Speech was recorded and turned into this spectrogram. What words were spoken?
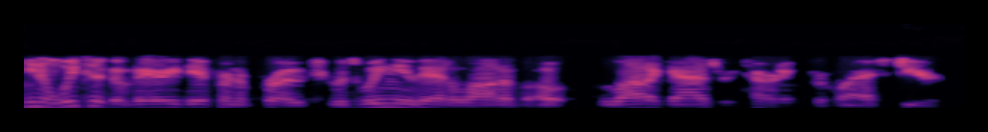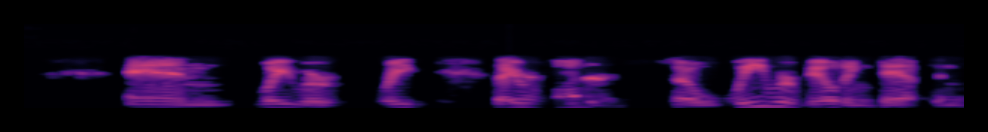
you know, we took a very different approach because we knew we had a lot of a lot of guys returning from last year, and we were we they were veterans so we were building depth in the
